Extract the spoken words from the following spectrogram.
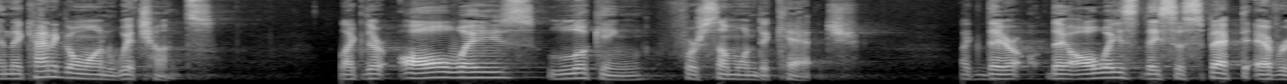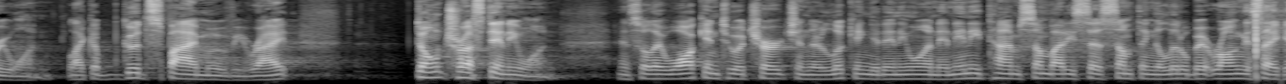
and they kind of go on witch hunts. Like they're always looking for someone to catch. Like they're they always they suspect everyone, like a good spy movie, right? Don't trust anyone. And so they walk into a church and they're looking at anyone, and anytime somebody says something a little bit wrong, they say,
